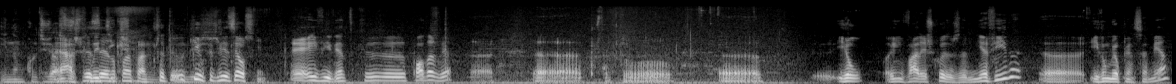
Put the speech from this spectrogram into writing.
E não cortejar às vezes é no plano Portanto, aquilo que eu queria dizer é o seguinte, é evidente que pode haver. portanto, eu, em várias coisas da minha vida e do meu pensamento,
